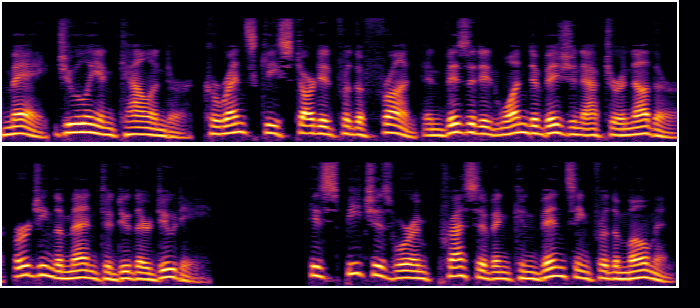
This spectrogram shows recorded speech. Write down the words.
May Julian calendar, Kerensky started for the front and visited one division after another, urging the men to do their duty. His speeches were impressive and convincing for the moment,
